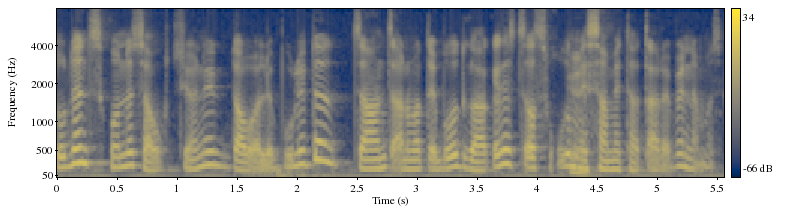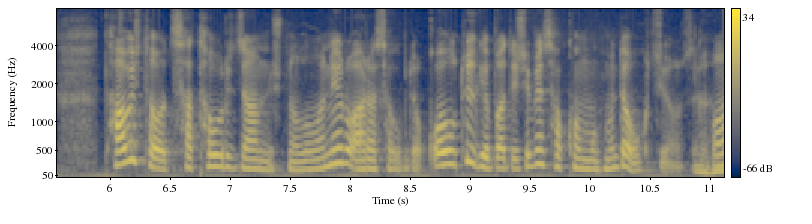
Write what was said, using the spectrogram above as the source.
სტუდენტს ჰქონდეს აუქციონი დავალებული და ძალიან წარმატებულად გააკეთეს წელს უკვე მესამედ ატარებენ ამას. თავისთავად სათაური ძალიან მნიშვნელოვანია, რომ არასაკუთარ ყოველთვის გეპატიჟებენ საქველმოქმედო აუქციონზე, ხო?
